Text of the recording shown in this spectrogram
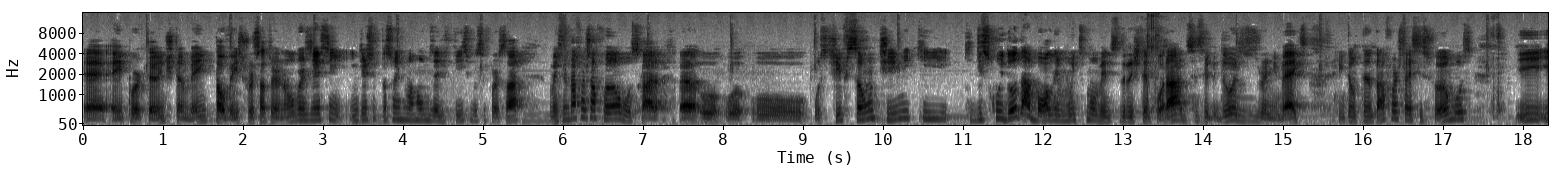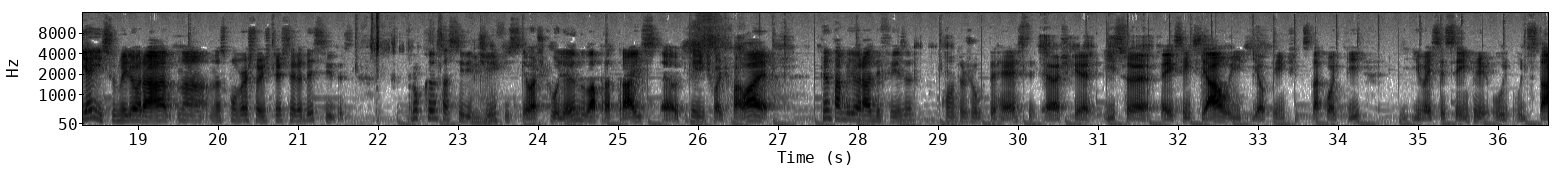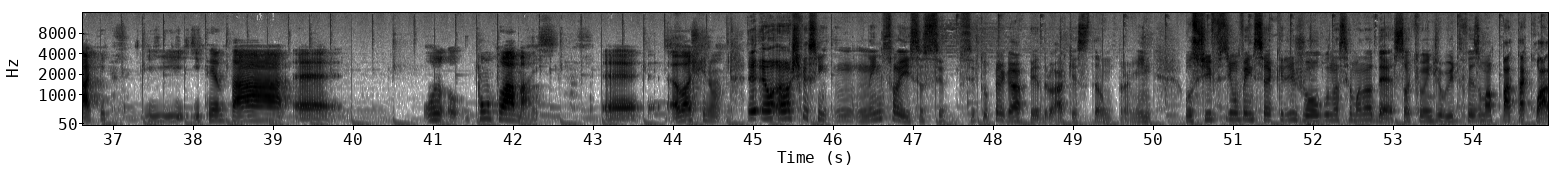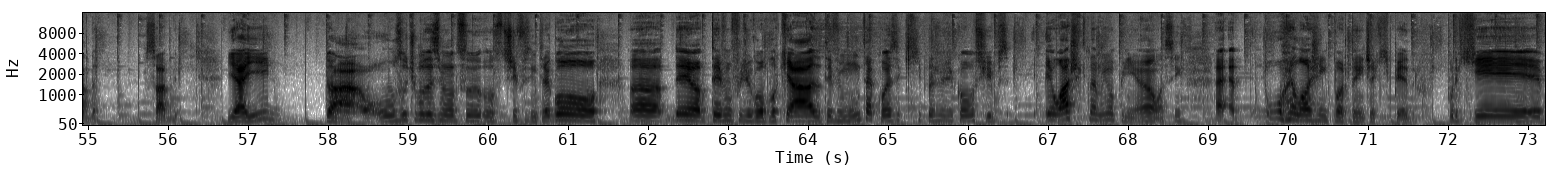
é, é importante também, talvez forçar turnovers. E assim, interceptações de Mahomes é difícil você forçar, mas tentar forçar fumbles, cara. É, o, o, o- os Chiefs são um time que, que descuidou da bola em muitos momentos durante a temporada, os recebedores, os running backs. Então tentar forçar esses fumbles e, e é isso, melhorar na- nas conversões de terceira descidas. Pro Kansas City Chiefs, eu acho que olhando lá pra trás, é, o que, que a gente pode falar é tentar melhorar a defesa contra o jogo terrestre. Eu acho que é- isso é, é essencial e, e é o que a gente destacou aqui e vai ser sempre o, o destaque e, e tentar é, o- o- pontuar mais. É, eu acho que não. Eu, eu acho que assim, nem só isso. Se, se tu pegar, Pedro, a questão pra mim, os Chiefs iam vencer aquele jogo na semana 10, só que o Andy Reid fez uma pataquada, sabe? E aí, ah, os últimos 10 minutos os Chiefs entregou, deu- teve um goal bloqueado, teve muita coisa que prejudicou os Chiefs. Eu acho que, na minha opinião, assim, é- é- o relógio é importante aqui, Pedro, porque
